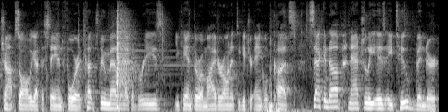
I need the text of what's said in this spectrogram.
chop saw. We got the stand for it. Cuts through metal like a breeze. You can throw a miter on it to get your angled cuts. Second up, naturally, is a tube bender,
